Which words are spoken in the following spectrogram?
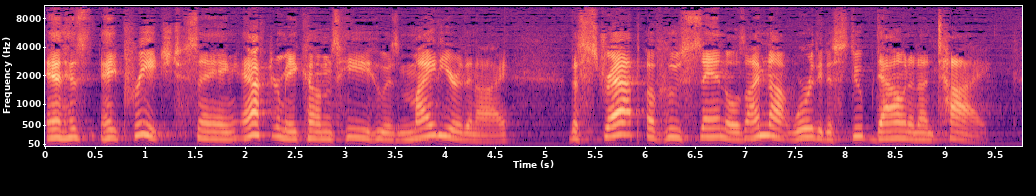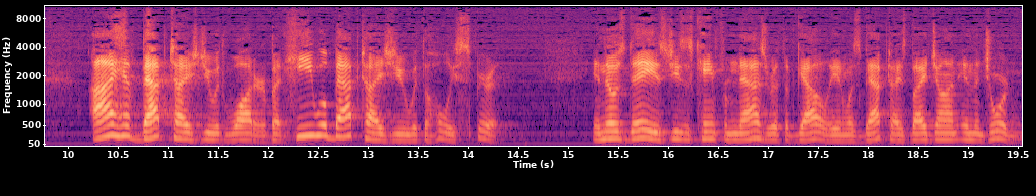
And his, he preached, saying, After me comes he who is mightier than I, the strap of whose sandals I'm not worthy to stoop down and untie. I have baptized you with water, but he will baptize you with the Holy Spirit. In those days, Jesus came from Nazareth of Galilee and was baptized by John in the Jordan.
